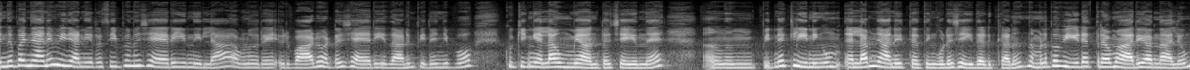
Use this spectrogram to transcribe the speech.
ഇന്നിപ്പോൾ ഞാൻ ബിരിയാണി റെസിപ്പി ഒന്നും ഷെയർ ചെയ്യുന്നില്ല. നമ്മൾ ഒരേ ഒരുപാട് വട്ടം ഷെയർ ചെയ്താണ്. പിന്നെ ഇനിയിപ്പോൾ കുക്കിംഗ് എല്ലാം ഉമ്മയാണ് കേട്ടോ ചെയ്യുന്നത് പിന്നെ ക്ലീനിങ്ങും എല്ലാം ഞാൻ ഇത്തരത്തിലും കൂടെ ചെയ്തെടുക്കുകയാണ് നമ്മളിപ്പോൾ വീട് എത്ര മാറി വന്നാലും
